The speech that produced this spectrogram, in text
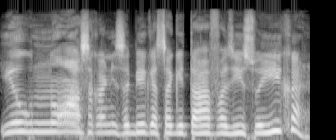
E eu, nossa, cara, nem sabia que essa guitarra fazia isso aí, cara.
